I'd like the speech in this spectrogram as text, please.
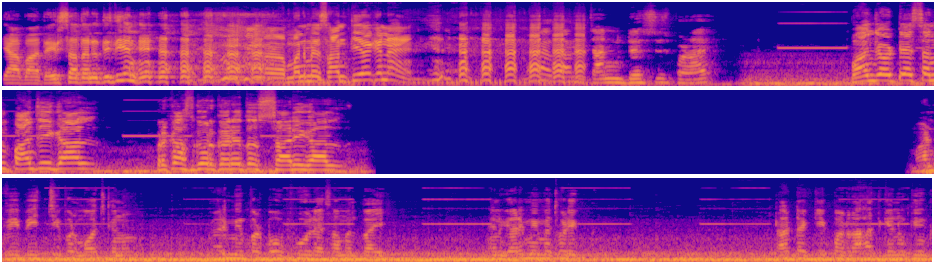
क्या बात है? इर्षा नदी थी ने? मन में શાંતિ હે કે નહીં ચાન ડ્રેસીસ પડાય પાંજો ટેશન પાંજી ગાલ પ્રકાશ ગોર કરે તો સારી ગાલ માંડવી બીચ પર મોજ કનું ગરમી પર બહુ ફૂલ હે સામંતભાઈ અને ગરમી મેં થોડી ટાટકી પર રાહત ગેનું કિંક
